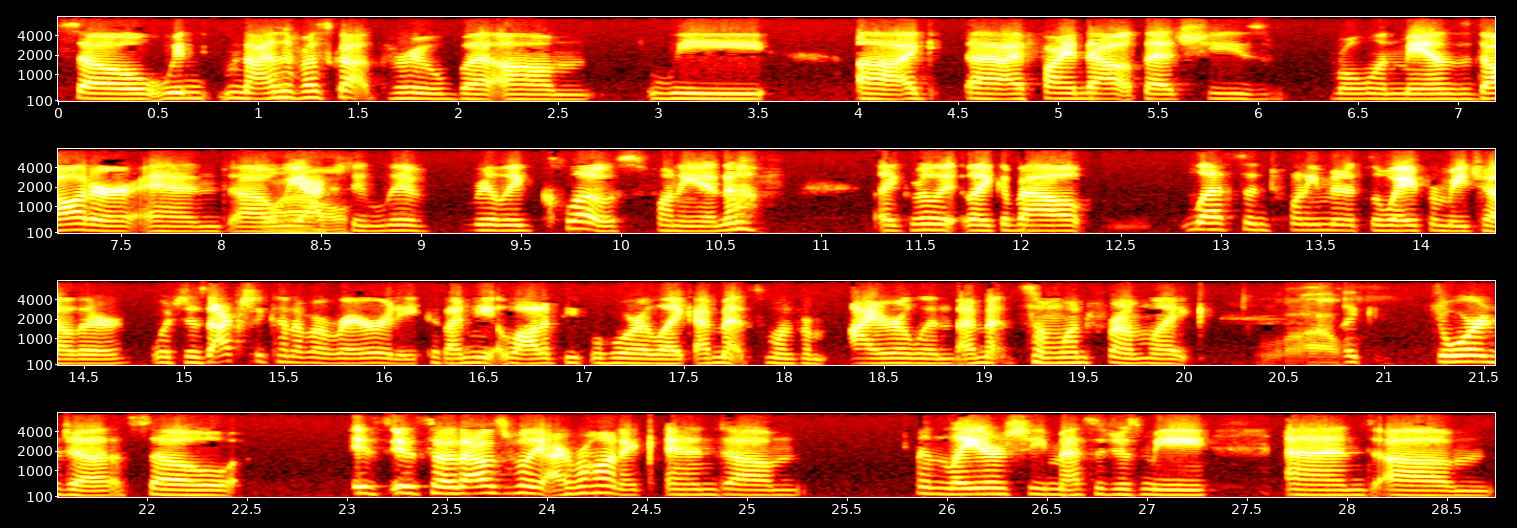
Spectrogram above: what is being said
So we neither of us got through, but um, we uh, I I find out that she's Roland Mann's daughter, and uh, we actually live really close. Funny enough, like really like about less than 20 minutes away from each other, which is actually kind of a rarity because I meet a lot of people who are like, I met someone from Ireland, I met someone from like Wow. Like- Georgia, so it's, it's so that was really ironic. And um, and later she messages me and um,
